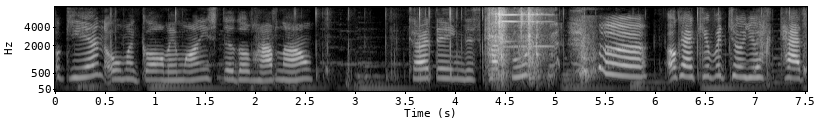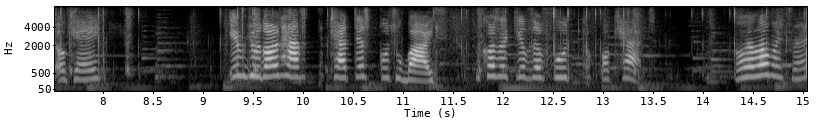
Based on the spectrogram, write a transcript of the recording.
again? Oh my god, my money still don't have now. Can I Cutting this cat food. okay, give it to your cat. Okay. If you don't have cat, just go to buy because I give the food for cat. Oh, hello, my friend.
